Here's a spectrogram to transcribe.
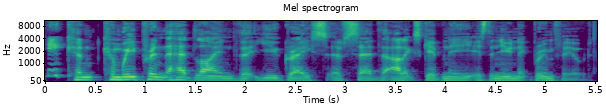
Can can we print the headline that you, Grace, have said that Alex Gibney is the new Nick Broomfield?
